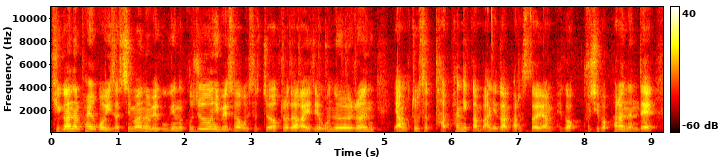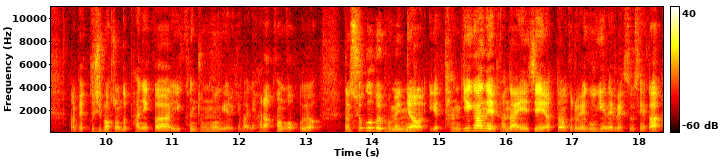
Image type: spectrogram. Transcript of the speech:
기관은 팔고 있었지만은 외국인은 꾸준히 매수하고 있었죠. 그러다가 이제 오늘은 양쪽에서 다 파니까 많이도 안 팔았어요. 한 100억, 90억 팔았는데 한 190억 정도 파니까 이 큰 종목이 이렇게 많이 하락한 거고요. 그러니까 수급을 보면요, 이게 단기간의 변화이지 어떤 그런 외국인의 매수세가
